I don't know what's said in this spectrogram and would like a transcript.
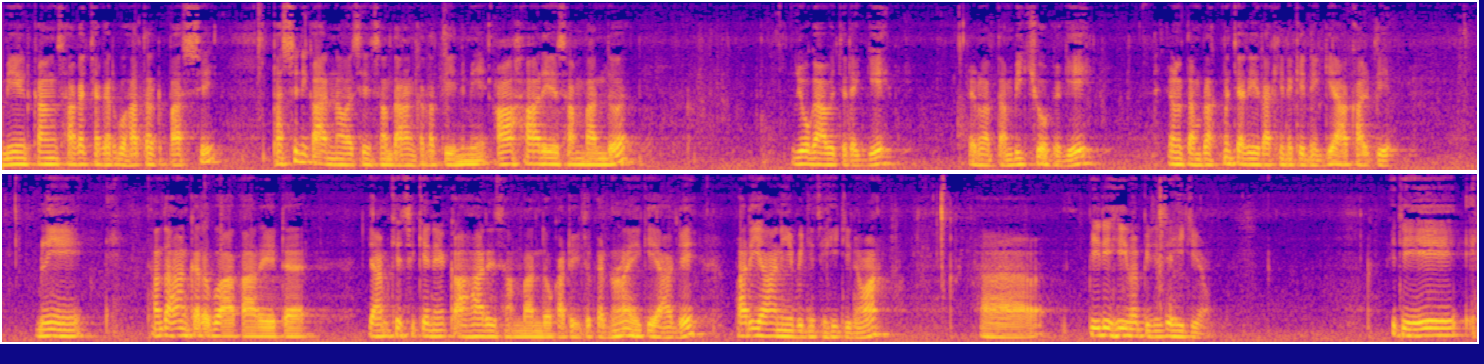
මේකන් සාකච්ඡා කරපු හතරට පස්සේ පස්වෙනි කාරණා වශයෙන් සඳහන් කරලා තියෙන්නේ මේ ආහාරය සම්බන්ධව යෝගාවචරයේ එහෙම නැත්නම් භික්ෂුවකගේ එහෙම නැත්නම් Brahmacharya රකින්න කෙනෙක්ගේ ආකල්පය. මේ සඳහන් කරපු ආකාරයට යම් කිසි කෙනෙක් ආහාරය සම්බන්ධව කටයුතු කරනවා නම් ඒක යාගේ පරිහානිය පිණිස හිටිනවා පිරිහීම පිණිස හිටිනවා ඉතින් ඒ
